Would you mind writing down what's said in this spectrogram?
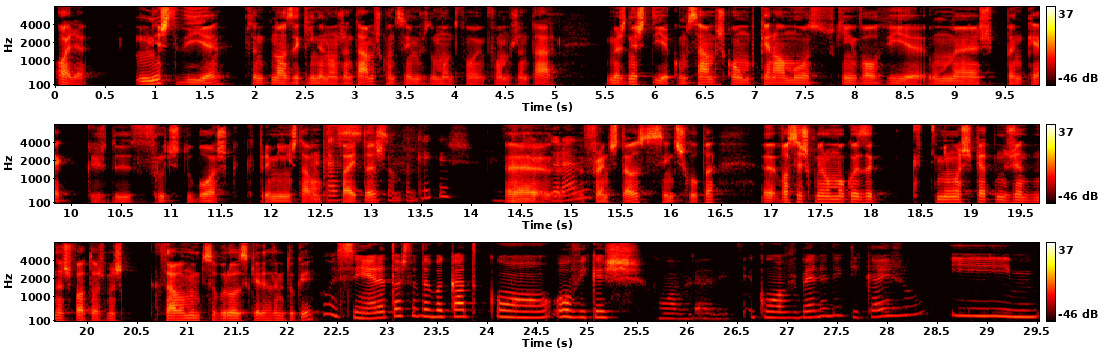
Olha, neste dia, portanto, nós aqui ainda não jantámos, quando saímos do monte fo- fomos jantar, mas neste dia começámos com um pequeno almoço que envolvia umas panquecas de frutos do bosque que para mim estavam perfeitas. Não são panquecas? Uh, Douradas? French toast, sim, desculpa. Uh, vocês comeram uma coisa que tinha um aspecto nojento nas fotos, mas que estava muito saboroso, que era exatamente o quê? Como assim? Era tosta de abacate com ovo e queijo, Com ovo Benedict. com ovos Benedict e queijo e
